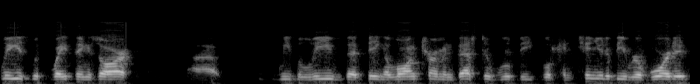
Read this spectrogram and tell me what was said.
pleased with the way things are. Uh, we believe that being a long-term investor will be will continue to be rewarded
